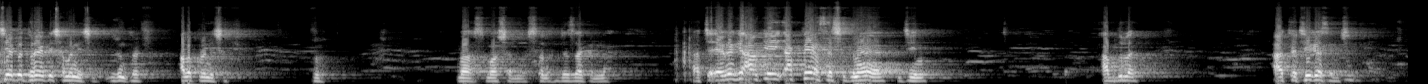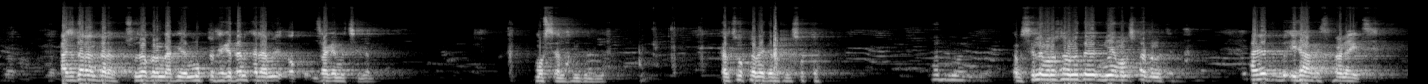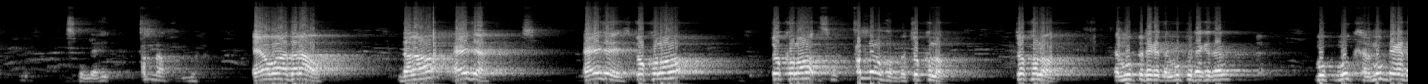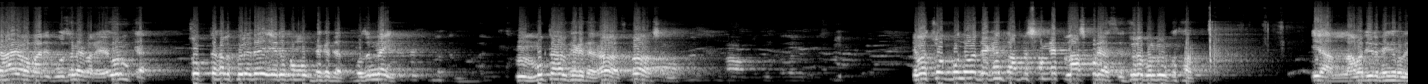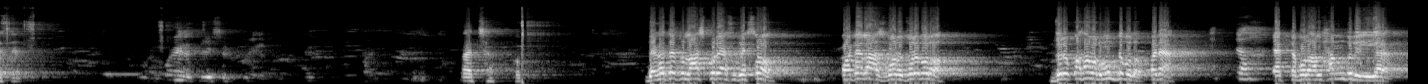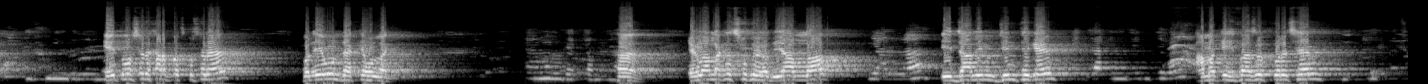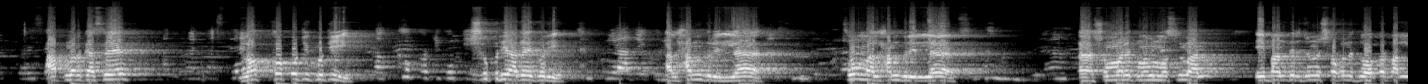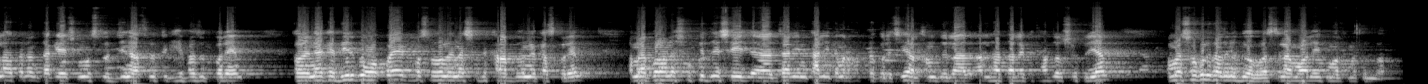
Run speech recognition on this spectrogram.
চেয়ারটা ধরে একটি সামনে নিচে, দুজন ধরে, আলো করে নিচে। হুম। বাস মাশাল্লাহ সালাম আচ্ছা এর আগে আর কি একটাই আছে সেদিন হ্যাঁ জিন। আব্দুল্লাহ। আচ্ছা ঠিক আছে আচ্ছা দাঁড়ান দাঁড়ান, সোজা করেন, নাকি মুখটা ঢেকে দেন, খালি আমি জায়গা নিচ্ছি গেলাম মরছে, আলহামদুলিল্লাহ। কাল চোখটা বেকার রাখেন, চোখটা। ছেলে মানুষ না হলে মেয়ে মানুষ পারবে না। আমি ইহা আগে আল্লাহ আকবার। এ, বাবা, দাঁড়াও। দাঁড়াও, এই যে। এই যে চোখ খোলো। চোখ আকবার, চোখ খোলো। চোখ এ মুখটা ঢেকে দেন মুখটা ঢেকে দেন। মুখ মুখ মুখ ঢেকে দেন হায় বাবা রে, বোঝেন এবারে ওর মুখে চোখটা খালি খুলে দেয় এরকম মুখ ঢেকে দেন বোঝেন নাই? হম মুখটা খালি ঢেকে দেন হ্যাঁ এবার চোখ বন্ধ দেখেন তো আপনার সামনে ক্লাস করে আছে জোরে বলবেন কথা। ইয়া আল্লাহ আমার এটা ভেঙে ফেলেছে। আচ্ছা দেখো তো একটু লাশ করে আছে দেখছ? কয়টা লাশ? বলো জোরে বলো। জোরে কথা বলো মুখ দিয়ে বলো কয়টা? একটা। বলো আলহামদুলিল্লাহ। এই তোমার সাথে খারাপ কাজ করছে না? বলে এমন দেখ কেমন লাগে। হ্যাঁ এগুলো আল্লাহ ইয়া এই জালিম জিন থেকে আমাকে হেফাজত করেছেন। আপনার কাছে লক্ষ কোটি কোটি কোটি কোটি শুক্রিয়া আদায় করি। আলহামদুলিল্লাহ। আলহামদুলিল্লাহ। হেফাজত করেন। কারণ এনাকে দীর্ঘ কয়েক বছর সাথে খারাপ কাজ আমরা সেই হত্যা করেছি শুকরিয়া। আমরা সকলে তাদের দোয়া করব। রহমতুল্লাহ।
